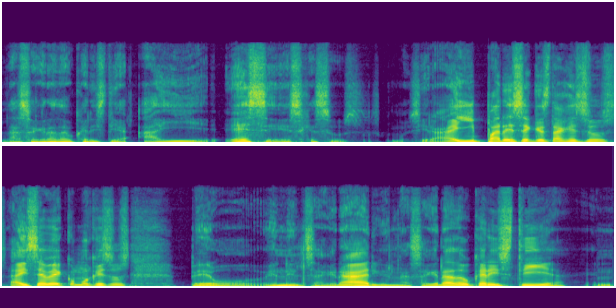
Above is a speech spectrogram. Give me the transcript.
la Sagrada Eucaristía. Ahí, ese es Jesús. como decir, ahí parece que está Jesús, ahí se ve como Jesús, pero en el sagrario, en la Sagrada Eucaristía, en,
